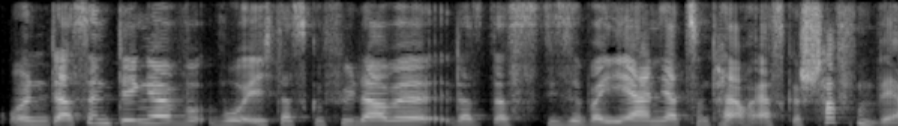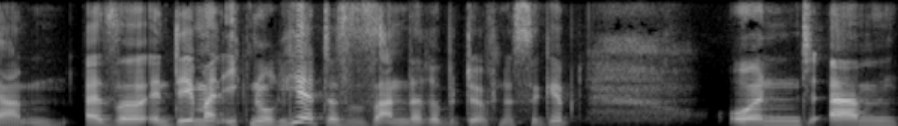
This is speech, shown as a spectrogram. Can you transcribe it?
Und das sind Dinge, wo, wo ich das Gefühl habe, dass, dass diese Barrieren ja zum Teil auch erst geschaffen werden. Also indem man ignoriert, dass es andere Bedürfnisse gibt. Und ähm,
